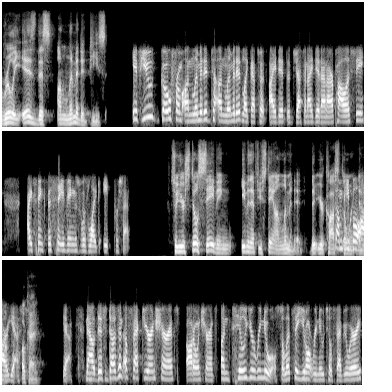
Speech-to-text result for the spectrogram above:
really is this unlimited piece. If you go from unlimited to unlimited, like that's what I did, Jeff and I did on our policy, I think the savings was like 8%. So you're still saving even if you stay unlimited. That your costs Some people are, yes. Okay. Yeah. Now this doesn't affect your insurance, auto insurance, until your renewal. So let's say you don't renew till February.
